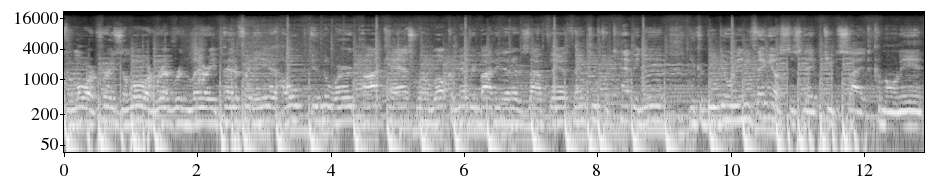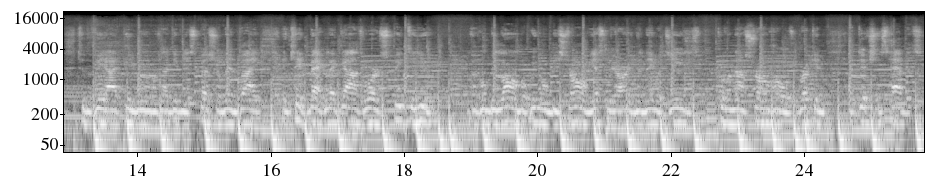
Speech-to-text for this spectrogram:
the Lord, praise the Lord. Reverend Larry Pettiford here, Hope in the Word podcast. Want to welcome everybody that is out there. Thank you for tapping in. You could be doing anything else this day, but you decided to come on in to the VIP rooms. I give you a special invite and kick back. Let God's Word speak to you. It's going to be long, but we're going to be strong. Yes, we are in the name of Jesus. Pulling out strongholds, breaking addictions, habits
